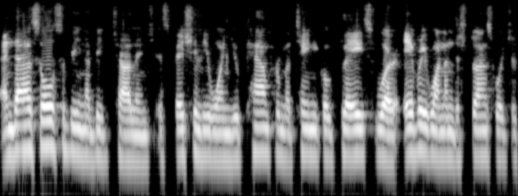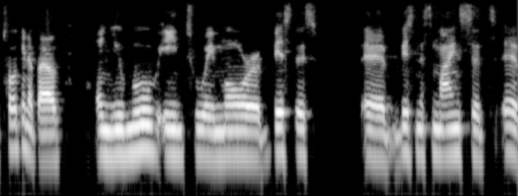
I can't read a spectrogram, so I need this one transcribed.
And that has also been a big challenge, especially when you come from a technical place where everyone understands what you're talking about, and you move into a more business business mindset uh,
